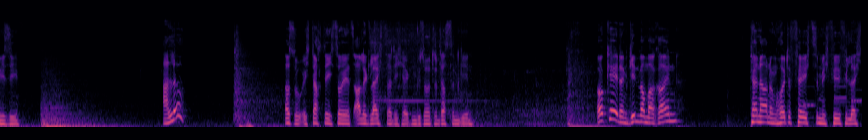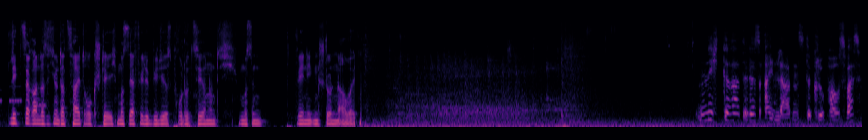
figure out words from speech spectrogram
Easy. Alle? Achso, ich dachte, ich soll jetzt alle gleichzeitig hacken. Wie sollte das denn gehen? Okay, dann gehen wir mal rein. Keine Ahnung, heute fail ich ziemlich viel. Vielleicht liegt es daran, dass ich unter Zeitdruck stehe. Ich muss sehr viele Videos produzieren und ich muss in wenigen Stunden arbeiten. Nicht gerade das einladendste Clubhaus, was?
